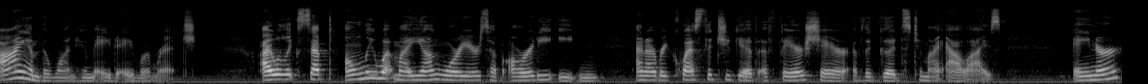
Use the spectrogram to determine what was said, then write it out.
I am the one who made Abram rich. I will accept only what my young warriors have already eaten, and I request that you give a fair share of the goods to my allies, Aner,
